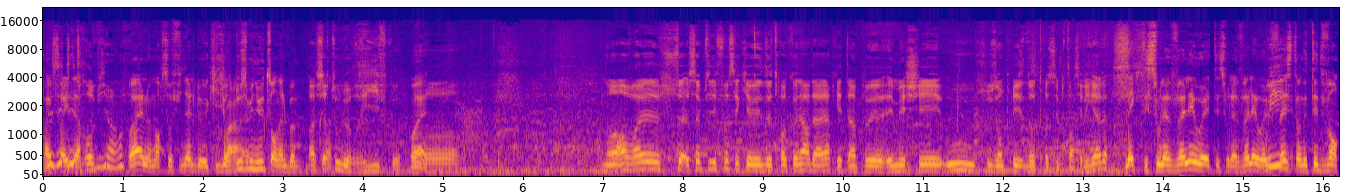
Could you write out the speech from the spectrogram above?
Pipe C'était Rider. trop bien. hein. Ouais, le morceau final de, qui dure Ouais. 12 minutes en album. Ah, surtout le riff, quoi. Ouais. Oh. Non, en vrai, sa, sa petit défaut, c'est qu'il y avait deux trois connards derrière qui étaient un peu éméchés ou sous emprise d'autres substances illégales. Mec, t'es sous la vallée, ouais, t'es sous la vallée au Oui. On était devant.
